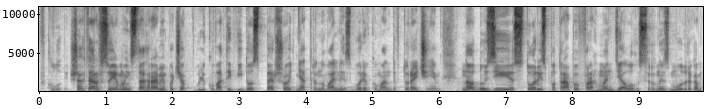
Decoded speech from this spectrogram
в клубі. Шахтар в своєму інстаграмі почав публікувати відео з першого дня тренувальних зборів команди в Туреччині. На одну зі сторіс потрапив фрагмент діалогу Серни з Мудриком.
